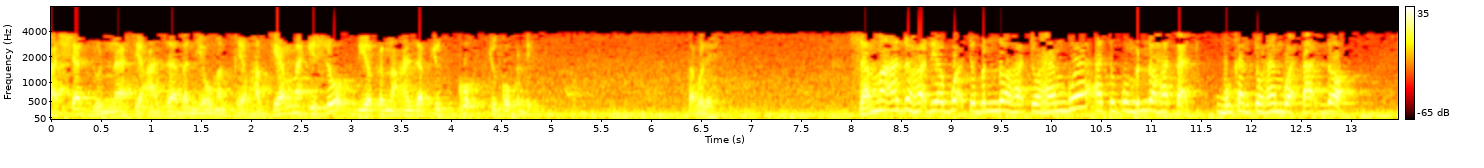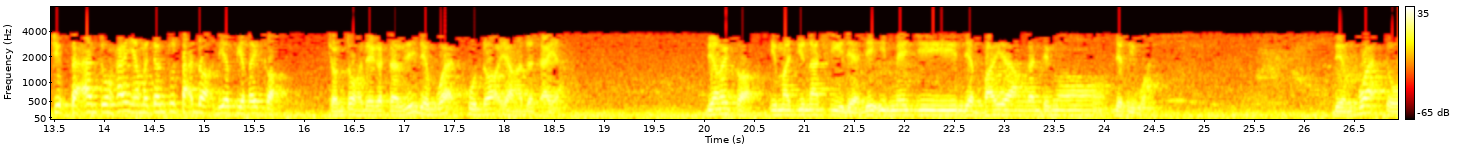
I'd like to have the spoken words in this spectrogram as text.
asyaddun nasi azaban yawman qiyamah. Kiamat esok dia kena azab cukup cukup pedih tak boleh. Sama ada hak dia buat tu benda hak Tuhan buat ataupun benda hak tak bukan Tuhan buat tak ada. Ciptaan Tuhan yang macam tu tak ada dia pergi reka. Contoh dia kata tadi dia buat kuda yang ada sayap dia reka. Imajinasi dia dia imagine dia bayangkan tengok dia pergi buat. Dia buat tu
